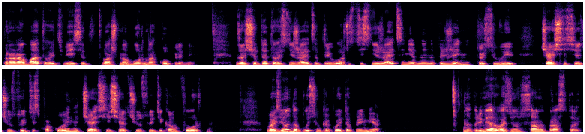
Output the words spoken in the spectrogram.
прорабатывать весь этот ваш набор накопленный. За счет этого снижается тревожность и снижается нервное напряжение. То есть вы чаще себя чувствуете спокойно, чаще себя чувствуете комфортно. Возьмем, допустим, какой-то пример. Например, возьмем самый простой.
